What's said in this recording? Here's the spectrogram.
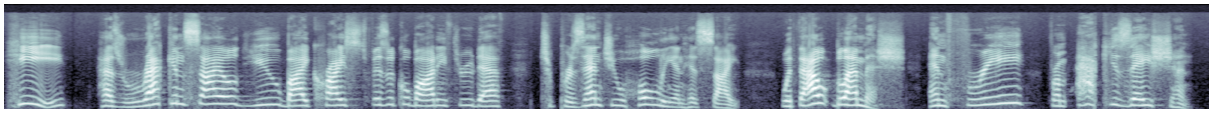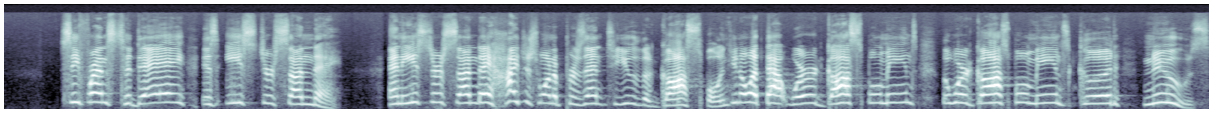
he has reconciled you by Christ's physical body through death to present you holy in his sight, without blemish and free from accusation. See, friends, today is Easter Sunday. And Easter Sunday, I just want to present to you the gospel. And you know what that word gospel means? The word gospel means good news.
